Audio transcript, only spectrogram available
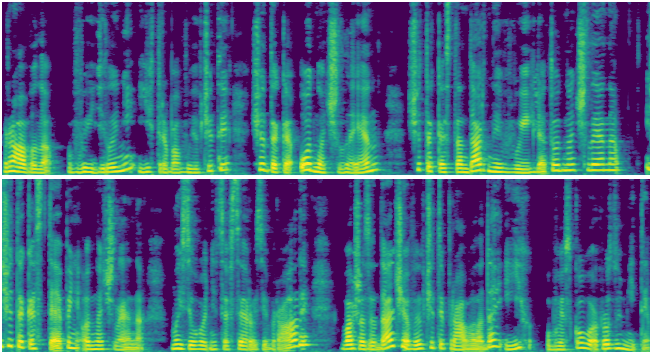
Правила виділені, їх треба вивчити. Що таке одночлен, що таке стандартний вигляд одночлена і що таке степень одночлена. Ми сьогодні це все розібрали. Ваша задача вивчити правила да, і їх обов'язково розуміти.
